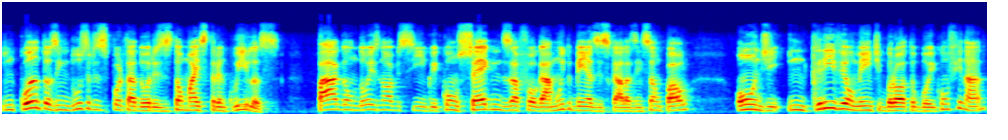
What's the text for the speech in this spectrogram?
Enquanto as indústrias exportadoras estão mais tranquilas, pagam 2,95 e conseguem desafogar muito bem as escalas em São Paulo, onde incrivelmente brota o boi confinado,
